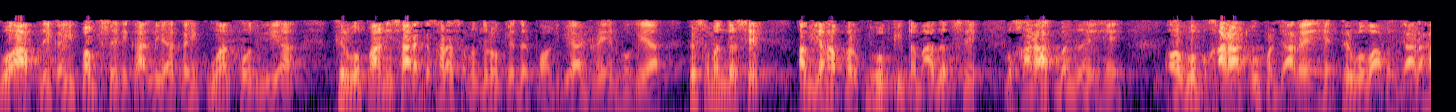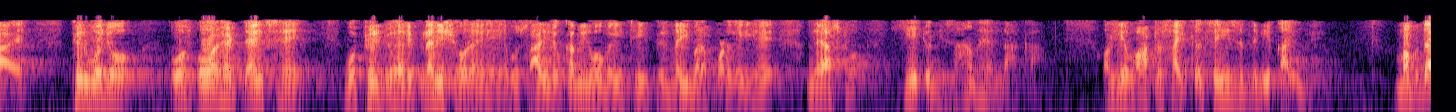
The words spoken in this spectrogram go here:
वो आपने कहीं पंप से निकाल लिया, कहीं कुआँ खोद लिया, फिर वो पानी सारा का सारा समंदरों के अंदर पहुँच गया, ड्रेन हो गया। फिर समंदर से अब यहाँ पर धूप की तमादत से बुखारात बन रहे हैं और वो बुखारात ऊपर जा रहे हैं, फिर वो वापस जा रहा है। फिर वो जो ओवरहेड टैंक्स हैं, वो फिर जो है रिप्लेनिश हो रहे हैं, वो सारी जो कमी हो गई थी, फिर नई बर्फ़ पड़ गई है, नया स्टोर। ये जो निज़ाम है अल्लाह का, और ये वाटर साइकिल से ही ज़िंदगी कायम है। मबदा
